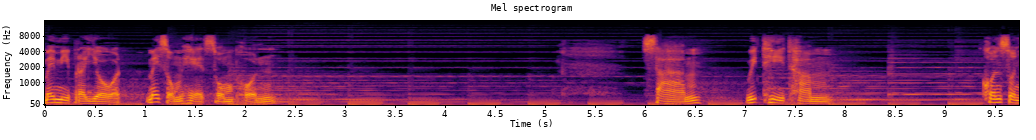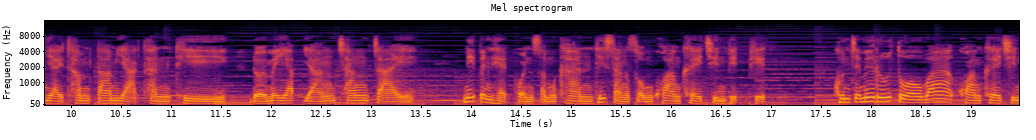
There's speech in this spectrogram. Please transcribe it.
ไม่มีประโยชน์ ไม่สมเหตุสมผล 3. วิธีทำคนส่วนใหญ่ทำตามอยากทันที โดยไม่ยับยั้งชั่งใจ นี่เป็นเหตุผลสำคัญที่สั่งสมความเคยชินผิดๆ คุณจะไม่รู้ตัวว่าความเคยชิน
